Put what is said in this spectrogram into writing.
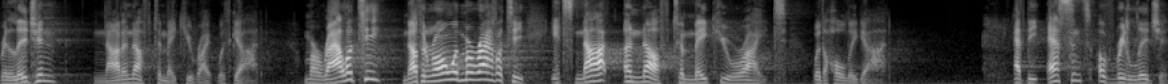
Religion, not enough to make you right with God. Morality, nothing wrong with morality. It's not enough to make you right with a holy God. At the essence of religion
